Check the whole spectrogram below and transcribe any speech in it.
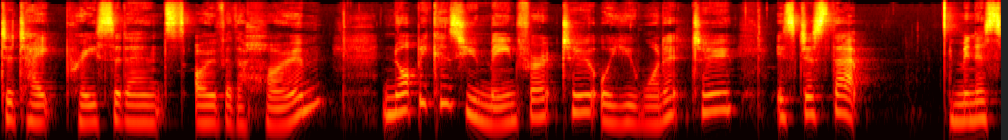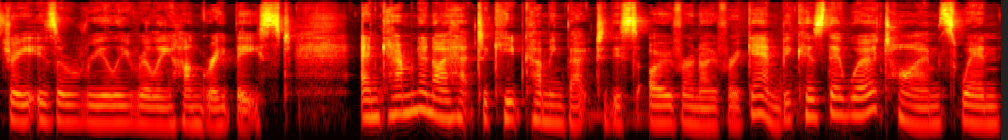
to take precedence over the home, not because you mean for it to or you want it to, it's just that ministry is a really, really hungry beast. And Cameron and I had to keep coming back to this over and over again because there were times when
